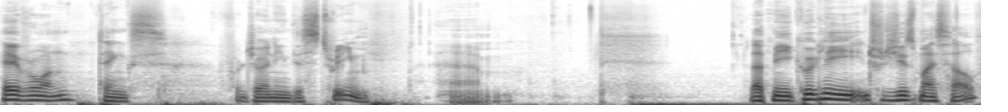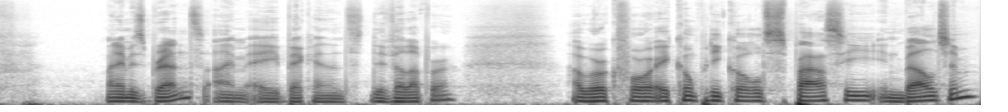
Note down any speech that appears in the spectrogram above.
Hey everyone, thanks for joining this stream. Um, let me quickly introduce myself. My name is Brent, I'm a backend developer. I work for a company called Spatie in Belgium,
